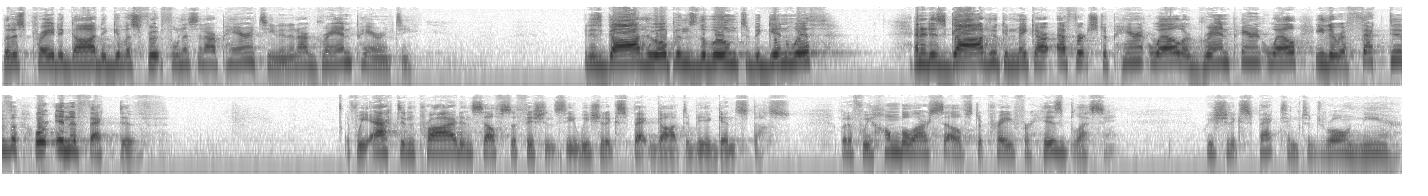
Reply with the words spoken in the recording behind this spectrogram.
Let us pray to God to give us fruitfulness in our parenting and in our grandparenting. It is God who opens the womb to begin with, and it is God who can make our efforts to parent well or grandparent well either effective or ineffective. If we act in pride and self sufficiency, we should expect God to be against us. But if we humble ourselves to pray for His blessing, we should expect Him to draw near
